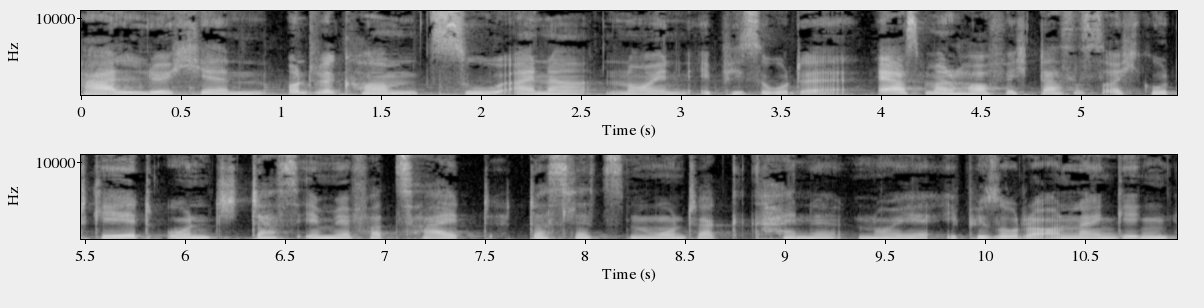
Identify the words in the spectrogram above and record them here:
Hallöchen und willkommen zu einer neuen Episode. Erstmal hoffe ich, dass es euch gut geht und dass ihr mir verzeiht, dass letzten Montag keine neue Episode online ging.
